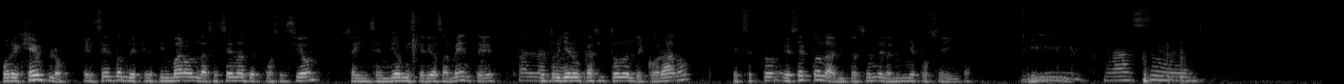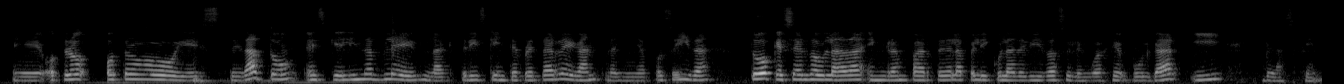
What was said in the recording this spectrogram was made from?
Por ejemplo, el set donde se filmaron las escenas de posesión se incendió misteriosamente, destruyeron madre. casi todo el decorado, excepto, excepto la habitación de la niña poseída. Ah, Eh, otro otro este dato es que Linda Blair, la actriz que interpreta a Regan, la niña poseída, tuvo que ser doblada en gran parte de la película debido a su lenguaje vulgar y blasfemo.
